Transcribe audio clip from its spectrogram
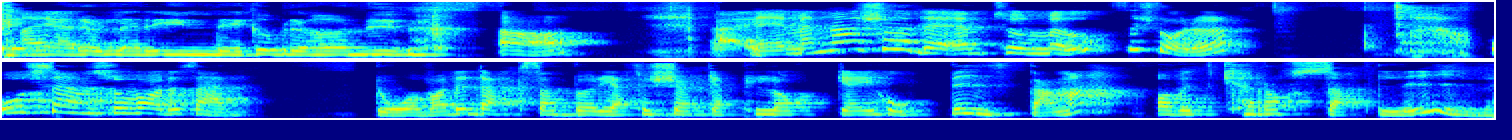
Pengar rullar in, det går bra nu. ja. Nej. Nej, men han körde en tumme upp, förstår du. Och sen så var det så här. Då var det dags att börja försöka plocka ihop bitarna av ett krossat liv.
